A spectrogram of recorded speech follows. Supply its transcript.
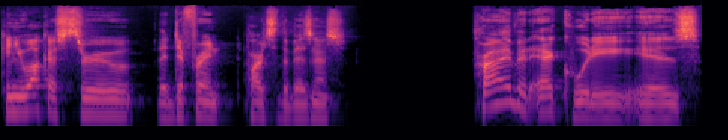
Can you walk us through the different parts of the business? Private equity is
